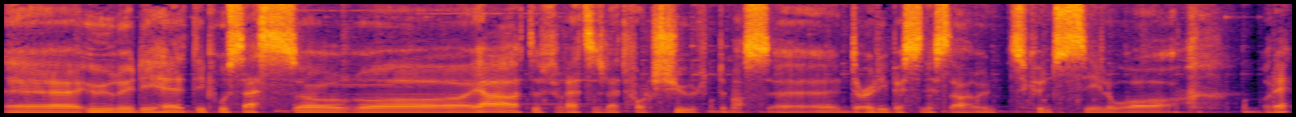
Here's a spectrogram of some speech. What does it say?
eh, uryddighet i prosesser og ja, at rett og slett folk skjulte masse uh, dirty business da rundt kunstsilo og, og det.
